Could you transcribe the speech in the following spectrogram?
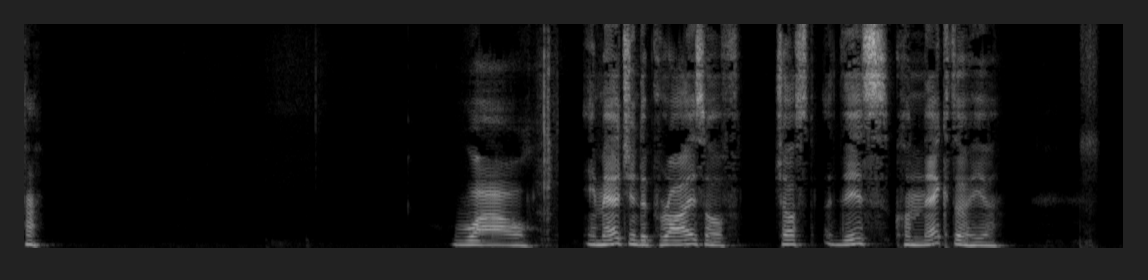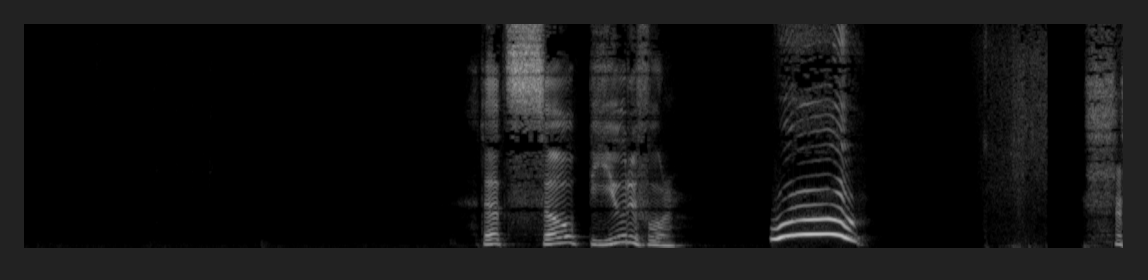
wow. Imagine the price of just this connector here. That's so beautiful. Woo!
